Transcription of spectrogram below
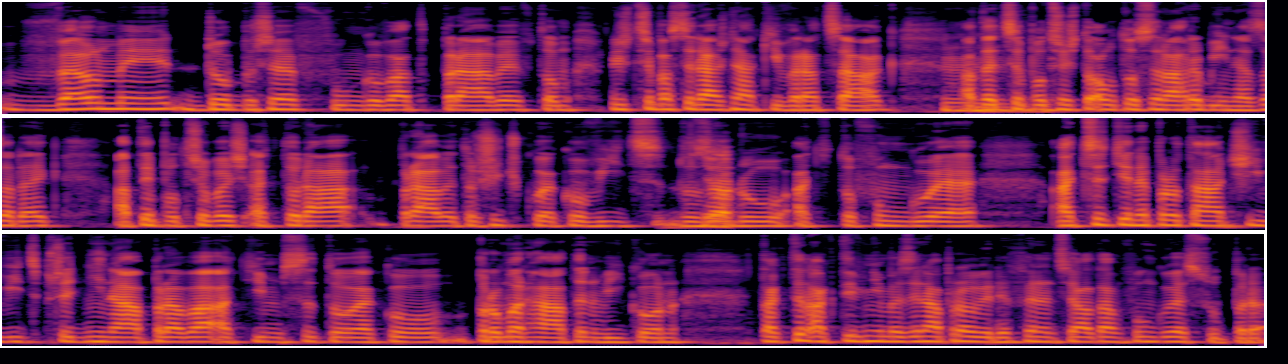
velmi dobře fungovat právě v tom, když třeba si dáš nějaký vracák hmm. a teď se potřebuješ, to auto se nahrobí na zadek a ty potřebuješ, ať to dá právě trošičku jako víc dozadu, jo. ať to funguje, ať se ti neprotáčí víc přední náprava a tím se to jako promrhá ten výkon, tak ten aktivní mezinápravový diferenciál tam funguje super.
